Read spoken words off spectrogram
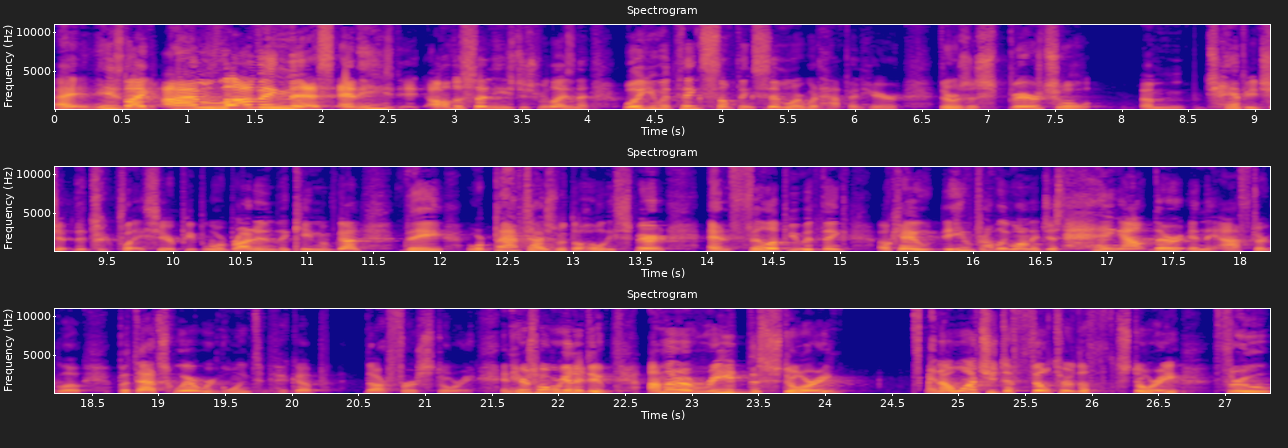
I, he's like, I'm loving this. And he, all of a sudden, he's just realizing that. Well, you would think something similar would happen here. There was a spiritual um, championship that took place here. People were brought into the kingdom of God. They were baptized with the Holy Spirit. And Philip, you would think, okay, he would probably want to just hang out there in the afterglow. But that's where we're going to pick up our first story. And here's what we're going to do I'm going to read the story. And I want you to filter the story through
